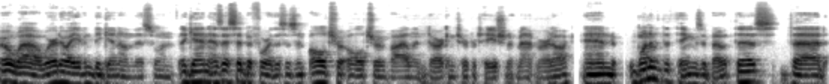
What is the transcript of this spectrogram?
Oh wow, where do I even begin on this one? Again, as I said before, this is an ultra, ultra violent, dark interpretation of Matt Murdock. And one of the things about this that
